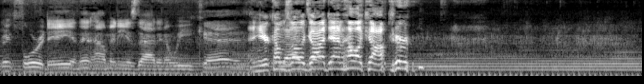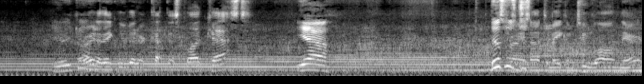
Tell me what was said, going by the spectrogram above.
Drink four a day, and then how many is that in a week? Uh, And here comes another goddamn helicopter. Here we All right, I think we better cut this podcast. Yeah. This was just not to make them too long there.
